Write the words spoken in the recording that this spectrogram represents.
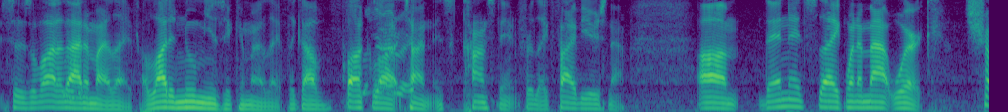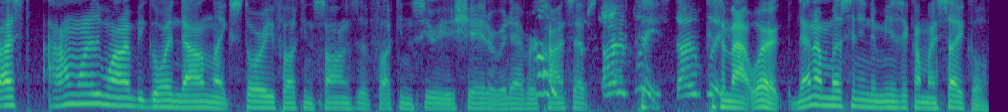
So there's a lot of that in my life. A lot of new music in my life. Like a fuck lot right. ton. It's constant for like five years now. Um, then it's like when I'm at work. Trust, I don't really want to be going down like story fucking songs of fucking serious shit or whatever No, concepts Time and place. Time and place. because I'm at work. Then I'm listening to music on my cycle.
